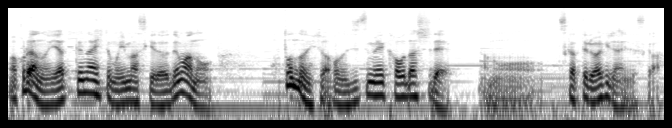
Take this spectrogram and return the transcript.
まあ、これはあのやってない人もいますけどでもあのほとんどの人はこの実名顔出しであの使ってるわけじゃないですか。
